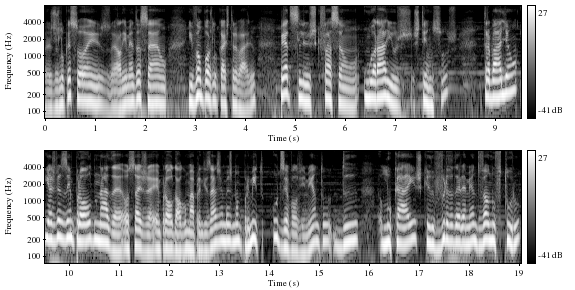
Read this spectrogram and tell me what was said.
as deslocações, a alimentação e vão para os locais de trabalho, pede-se-lhes que façam horários extensos, trabalham e às vezes em prol de nada, ou seja, em prol de alguma aprendizagem, mas não permite o desenvolvimento de locais que verdadeiramente vão no futuro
